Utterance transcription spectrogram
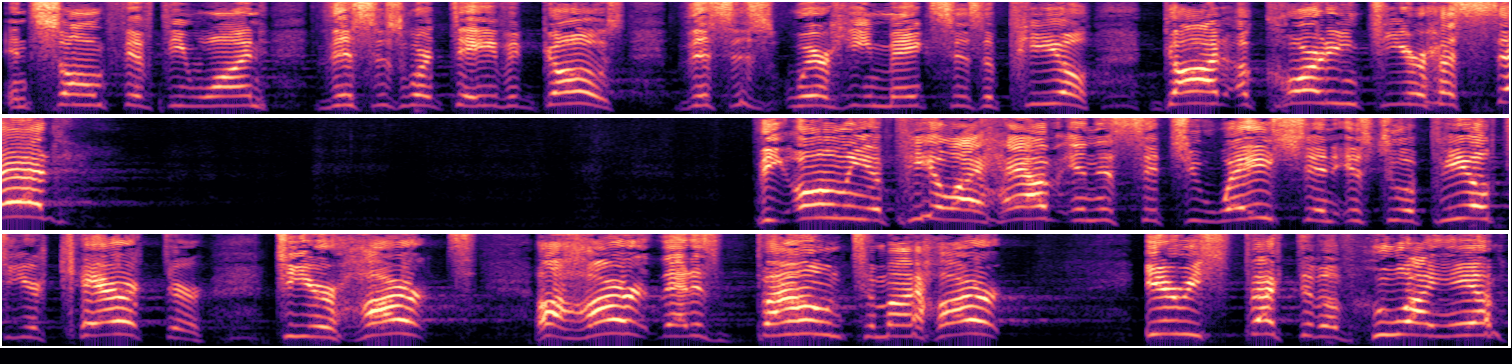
In Psalm 51, this is where David goes. This is where he makes his appeal. God, according to your Hesed, the only appeal I have in this situation is to appeal to your character, to your heart, a heart that is bound to my heart, irrespective of who I am.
